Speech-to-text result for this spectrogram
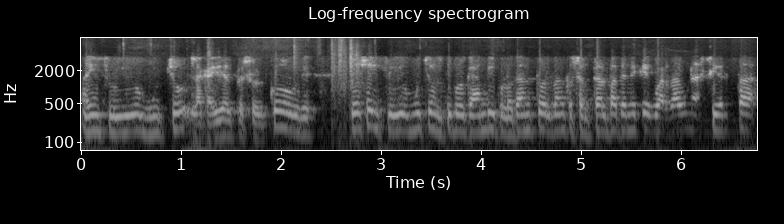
ha influido mucho la caída del precio del cobre, todo eso ha influido mucho en el tipo de cambio y por lo tanto el Banco Central va a tener que guardar una cierta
